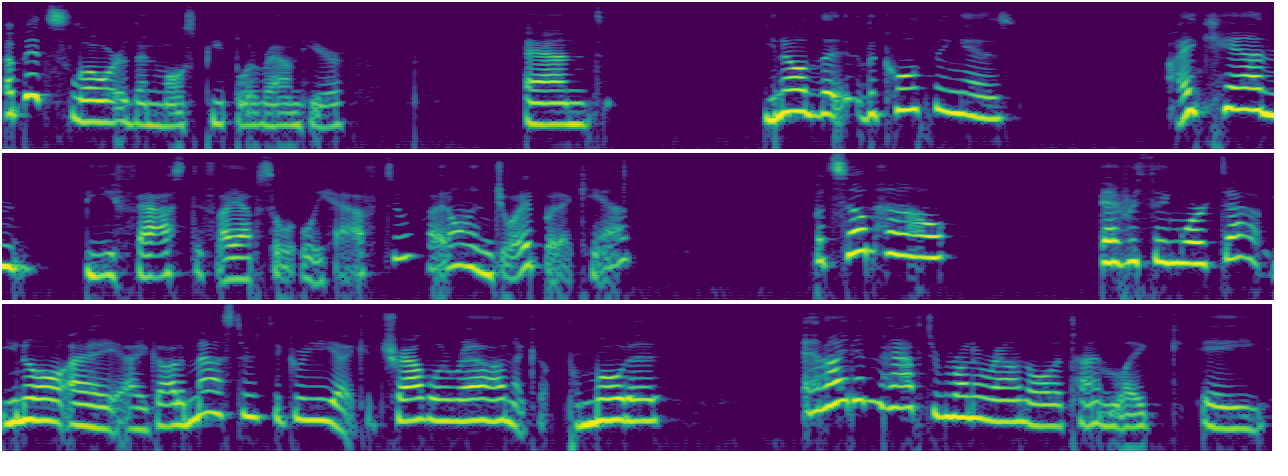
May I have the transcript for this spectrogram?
a bit slower than most people around here. And you know the the cool thing is I can be fast if I absolutely have to. I don't enjoy it, but I can. But somehow everything worked out. You know, I, I got a master's degree, I could travel around, I got promoted, and I didn't have to run around all the time like a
